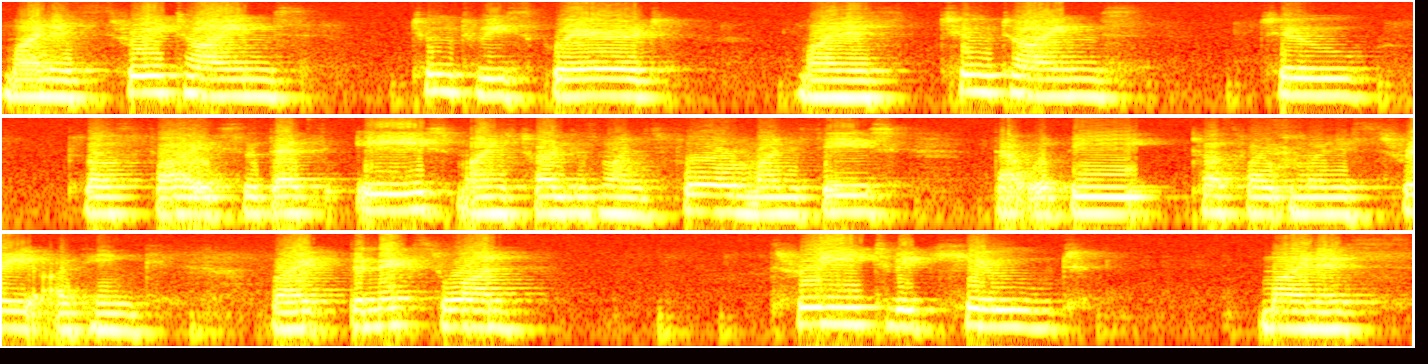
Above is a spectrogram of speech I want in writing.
minus 3 times 2 to be squared minus 2 times 2 plus 5 so that's 8 minus 12 is minus 4 minus 8 that would be plus 5 minus 3 I think. Right? The next one 3 to be cubed minus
